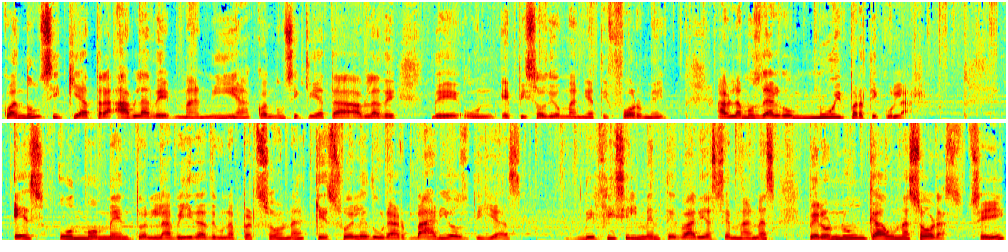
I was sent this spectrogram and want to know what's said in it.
Cuando un psiquiatra habla de manía, cuando un psiquiatra habla de, de un episodio maniatiforme, hablamos de algo muy particular. Es un momento en la vida de una persona que suele durar varios días difícilmente varias semanas, pero nunca unas horas, ¿sí?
